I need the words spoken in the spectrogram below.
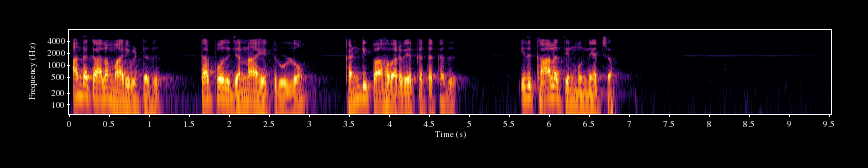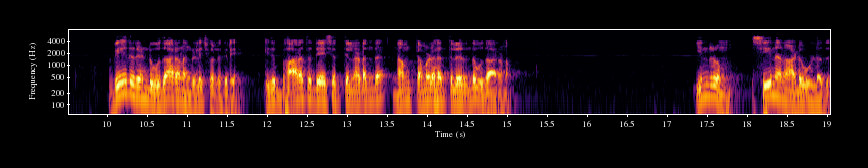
அந்த காலம் மாறிவிட்டது. தற்போது ஜனநாயகத்தில் உள்ளோம். கண்டிப்பாக வரவேற்கத்தக்கது. இது காலத்தின் முன்னேற்றம். வேறு ரெண்டு உதாரணங்களை சொல்லுகிறேன். இது பாரத தேசத்தில் நடந்த நம் தமிழகத்திலிருந்த உதாரணம். இன்றும் சீன நாடு உள்ளது.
